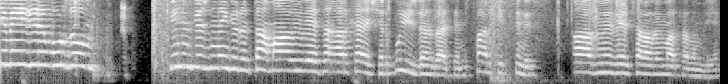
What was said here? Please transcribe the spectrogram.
Yemin ederim vurdum. Benim gözümden görün tamam abi vs arkadaşlar bu yüzden zaten fark ettiniz. Abime vs abime atalım diye.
